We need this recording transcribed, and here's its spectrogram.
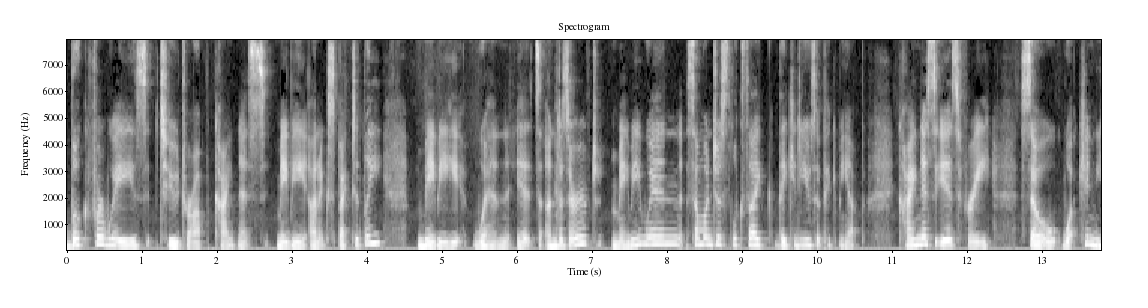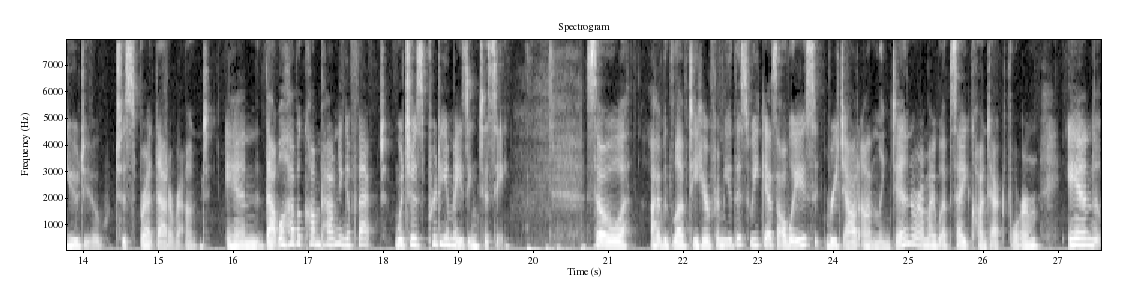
Look for ways to drop kindness, maybe unexpectedly, maybe when it's undeserved, maybe when someone just looks like they could use a pick me up. Kindness is free. So, what can you do to spread that around? And that will have a compounding effect, which is pretty amazing to see. So, I would love to hear from you this week. As always, reach out on LinkedIn or on my website contact form and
